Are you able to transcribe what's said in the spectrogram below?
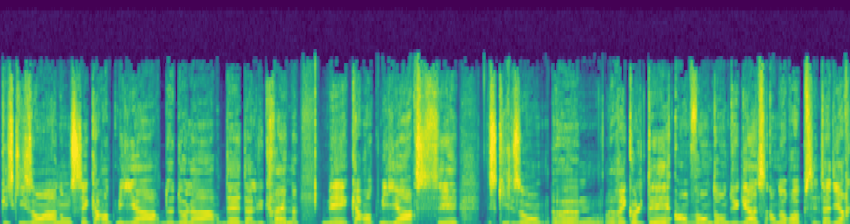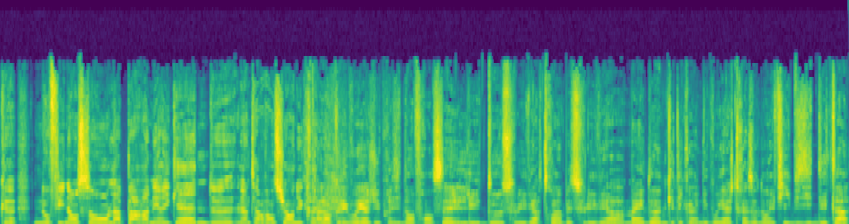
puisqu'ils ont annoncé 40 milliards de dollars d'aide à l'Ukraine, mais 40 milliards, c'est ce qu'ils ont euh, récolté en vendant du gaz en Europe. C'est-à-dire que nous finançons la part américaine de l'intervention en Ukraine. Alors que les voyages du président français, les deux, celui vers Trump et celui vers Biden, qui étaient quand même des voyages très honorifiques, visites d'État,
